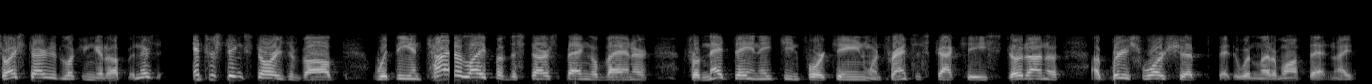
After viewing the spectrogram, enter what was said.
So I started looking it up, and there's interesting stories involved with the entire life of the Star Spangled Banner from that day in 1814 when Francis Scott Key stood on a, a British warship that wouldn't let him off that night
